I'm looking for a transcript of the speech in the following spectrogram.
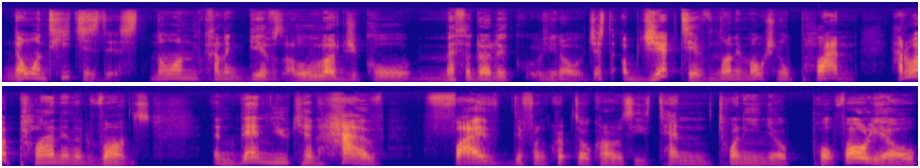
no one teaches this. No one kind of gives a logical, methodological, you know, just objective, non-emotional plan. How do I plan in advance? And then you can have five different cryptocurrencies, 10, 20 in your portfolio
